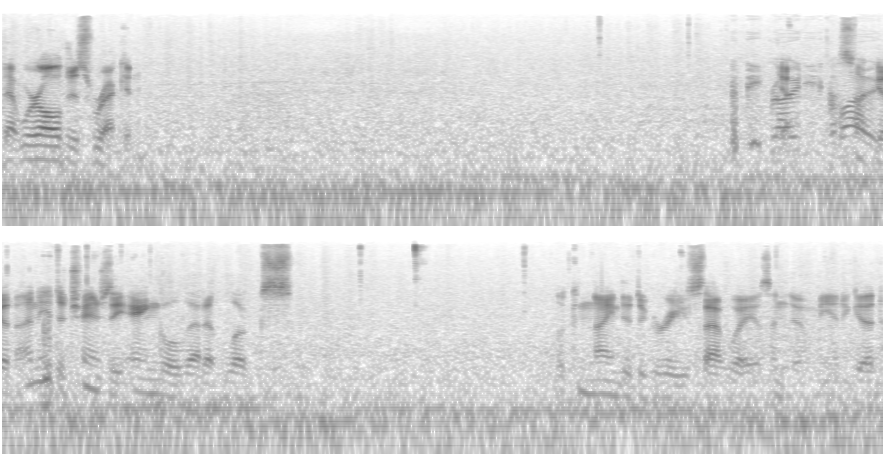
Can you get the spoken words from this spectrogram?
that we're all just wrecking. Pit Yeah, road is that's not good. I need to change the angle that it looks. Looking 90 degrees that way isn't doing me any good.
